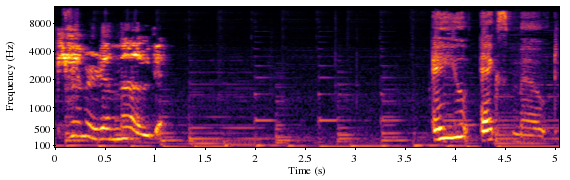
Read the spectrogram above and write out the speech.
Camera mode. AUX mode.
